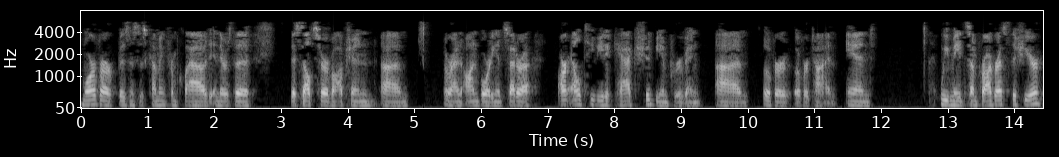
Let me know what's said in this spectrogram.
more of our business is coming from cloud and there's the the self-serve option um around onboarding, et cetera, our LTV to CAC should be improving over over time. And we've made some progress this year,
